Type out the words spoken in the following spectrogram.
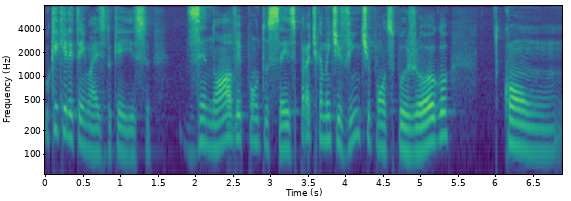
O que, que ele tem mais do que isso? 19,6, praticamente 20 pontos por jogo, com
